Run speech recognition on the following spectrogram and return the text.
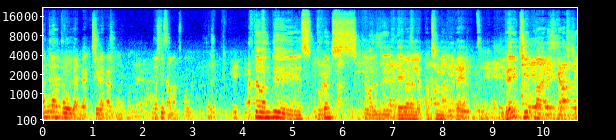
வந்து நாங்கள் போகுது அங்க ஸ்ரீலங்காவுக்கு மோஸ்ட்லி சாமான்ஸ் போகுது அடுத்து வந்து ஸ்டூடெண்ட்ஸ்க்கு வந்து தேவையான லேப்டாப்ஸ் வெரி சீப் நான் எனக்கு கிடைச்சிச்சு.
